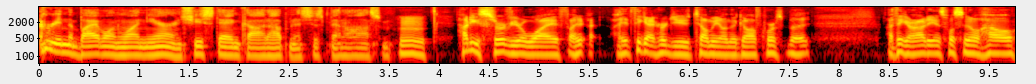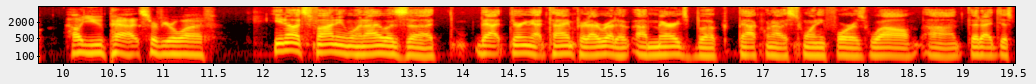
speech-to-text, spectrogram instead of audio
reading the Bible in one year, and she's staying caught up, and it's just been awesome. Hmm. How do you serve your wife? I I think I heard you tell me on the golf course, but I think our audience wants to know how how you Pat serve your wife. You know, it's funny when I was uh, that during that time period, I read a, a marriage book back when I was 24 as well. Uh, that I just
